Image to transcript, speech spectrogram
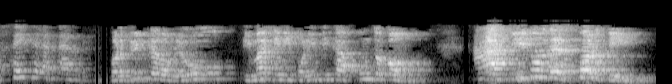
Las 6 de la tarde. Por www.imagenypolitica.com. Actitud Sporting.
